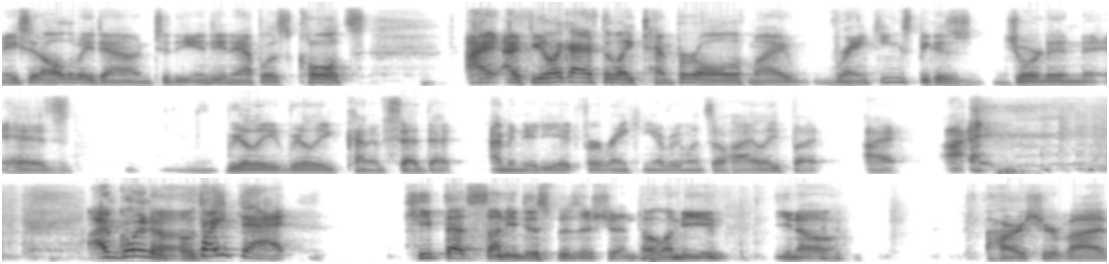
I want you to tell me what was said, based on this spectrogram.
makes it all the way down to the Indianapolis Colts. I, I feel like I have to like temper all of my rankings because Jordan has really, really kind of said that I'm an idiot for ranking everyone so highly, but I I I'm going to No. fight that. keep that sunny disposition. Don't let me, you know, harsh your vibe.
